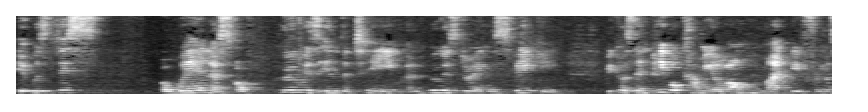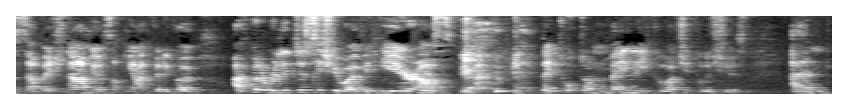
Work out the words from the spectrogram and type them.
it was this awareness of who is in the team and who is doing the speaking. Because then people coming along who might be from the Salvation Army or something aren't going to go, I've got a religious issue over here. Yes. they talked on mainly ecological issues. And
